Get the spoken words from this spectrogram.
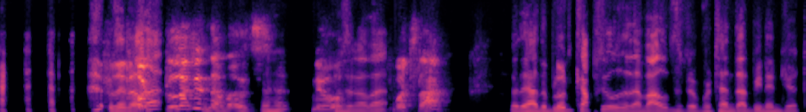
Was it not Put that? blood in their mouths? Uh-huh. No. Was it not that? What's that? Where they had the blood capsules in their mouths to pretend they'd been injured?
